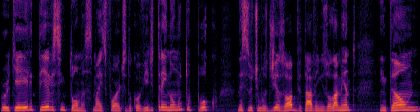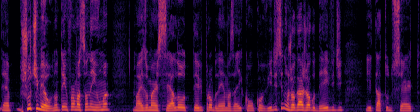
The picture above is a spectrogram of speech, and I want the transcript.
porque ele teve sintomas mais fortes do Covid, treinou muito pouco nesses últimos dias, óbvio, estava em isolamento. Então, é, chute meu, não tenho informação nenhuma, mas o Marcelo teve problemas aí com o Covid. E se não jogar, joga o David e tá tudo certo.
